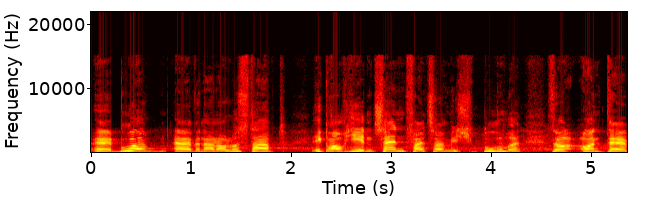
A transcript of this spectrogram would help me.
äh, Bur, äh, wenn ihr noch Lust habt. Ich brauche jeden Cent, falls ihr mich buchen wollt. So, und äh,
